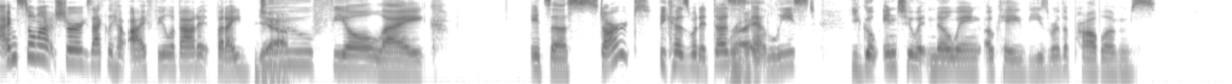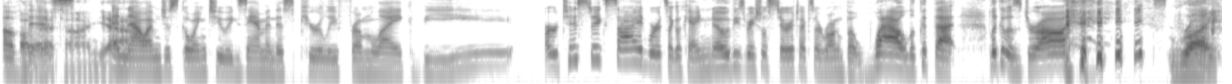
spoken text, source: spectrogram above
I'm still not sure exactly how i feel about it but i do Yeah. feel like it's a start because what it does Right. is at least you go into it knowing okay these were the problems of, Of this that time, yeah. and now i'm just going to examine this purely from like the artistic side where it's like okay i know these racial stereotypes are wrong but wow look at that look at those drawings Right.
